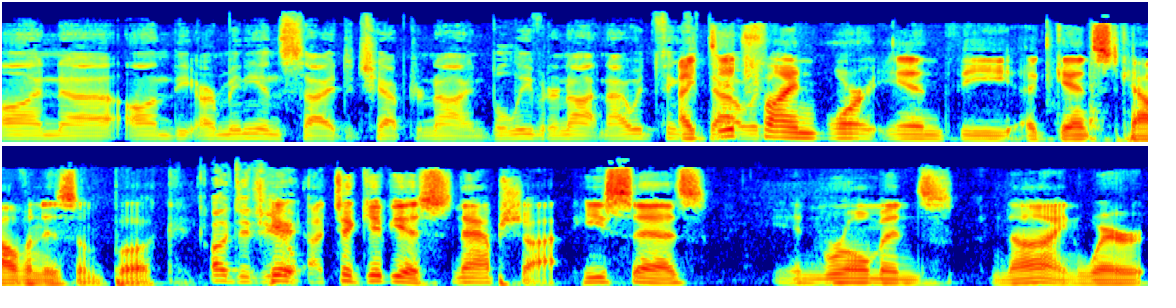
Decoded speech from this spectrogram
on uh, on the Arminian side to chapter nine. Believe it or not, and I would think I did would, find more in the Against Calvinism book. Oh, did you? Here, to give you a snapshot, he says in Romans 9, where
